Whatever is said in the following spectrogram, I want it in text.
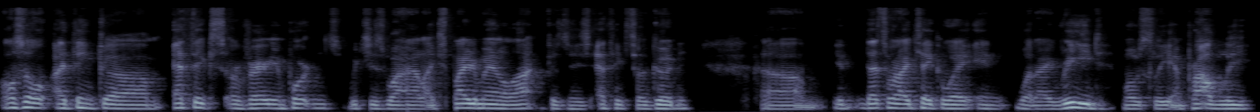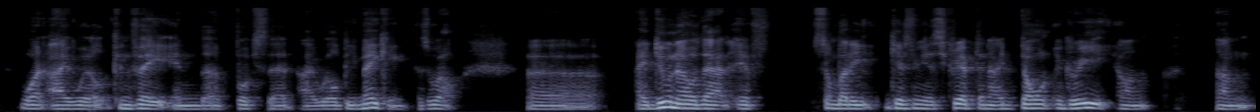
Also, I think um, ethics are very important, which is why I like Spider Man a lot because his ethics are good um, it, that's what I take away in what I read mostly, and probably what I will convey in the books that I will be making as well. Uh, I do know that if somebody gives me a script and I don't agree on on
